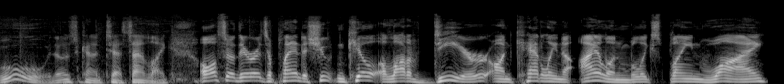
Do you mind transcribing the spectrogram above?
Ooh, those kind of tests I like. Also, there is a plan to shoot and kill a lot of deer on Catalina Island. We'll explain why.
